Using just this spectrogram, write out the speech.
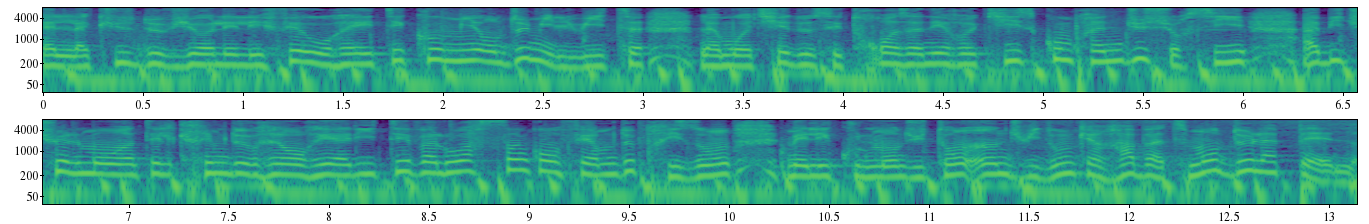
Elle l'accuse de viol et les faits auraient été commis en 2008. La moitié de ces trois années requises comprennent du sursis. Habituellement, un tel crime devrait en réalité valoir cinq ans ferme de prison, mais l'écoulement du temps induit donc un rabattement de la peine.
